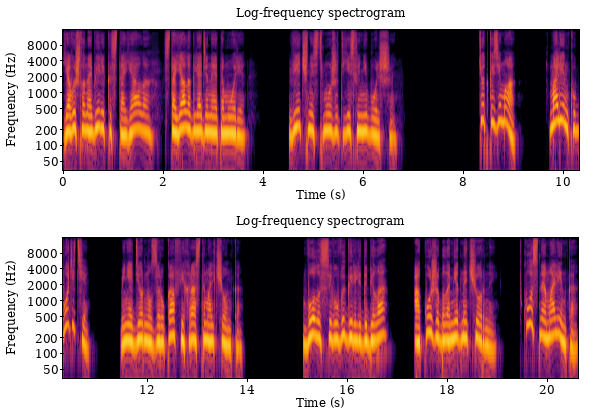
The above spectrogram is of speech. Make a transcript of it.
Я вышла на берег и стояла, стояла, глядя на это море, Вечность, может, если не больше. «Тетка Зима, малинку будете?» Меня дернул за рукав вихрастый мальчонка. Волосы его выгорели до бела, а кожа была медно-черной. «Вкусная малинка!»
